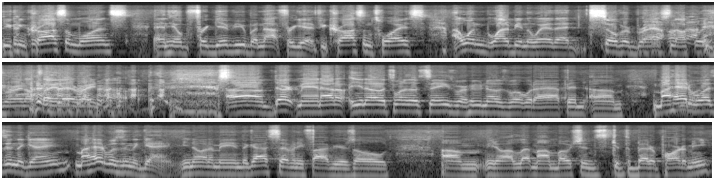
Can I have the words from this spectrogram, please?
you can cross him once and he'll forgive you but not forget. If you cross him twice, I wouldn't want to be in the way of that silver brass knuckle he's wearing. I'll tell you that right now. Um, Dirk, man, I don't. You know, it's one of those things where who knows what would have happened. Um, my head was in the game. My head was in the game. You know what I mean? The guy's 75 years old. Um, you know, I let my emotions get the better part of me.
